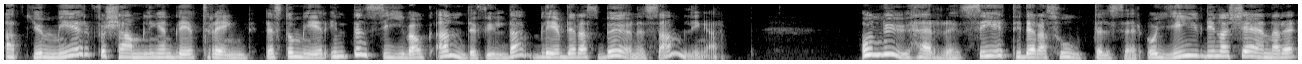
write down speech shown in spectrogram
att ju mer församlingen blev trängd, desto mer intensiva och andefyllda blev deras bönesamlingar. Och nu, Herre, se till deras hotelser och giv dina tjänare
